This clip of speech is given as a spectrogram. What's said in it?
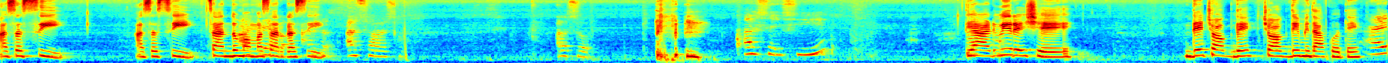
असा सी. असा सी. चांदू मामा सारखा सी. असं असं. असं. असं शी ती आडवी रेषे. दे चॉक दे. चॉक दे मी दाखवते. आई.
